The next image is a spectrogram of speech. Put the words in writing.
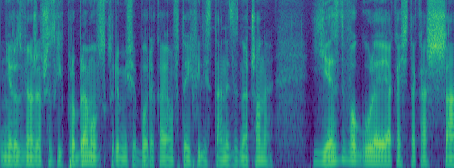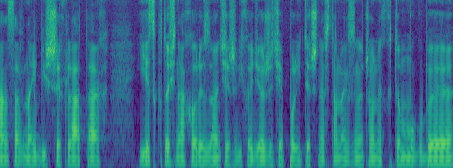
nie rozwiąże wszystkich problemów, z którymi się borykają w tej chwili Stany Zjednoczone. Jest w ogóle jakaś taka szansa w najbliższych latach? Jest ktoś na horyzoncie, jeżeli chodzi o życie polityczne w Stanach Zjednoczonych, kto mógłby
